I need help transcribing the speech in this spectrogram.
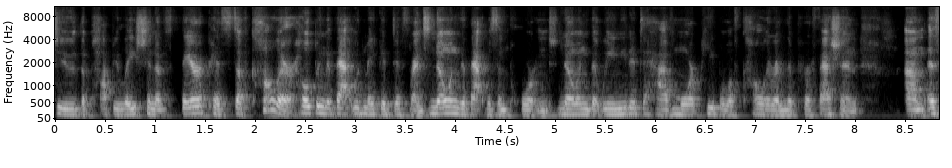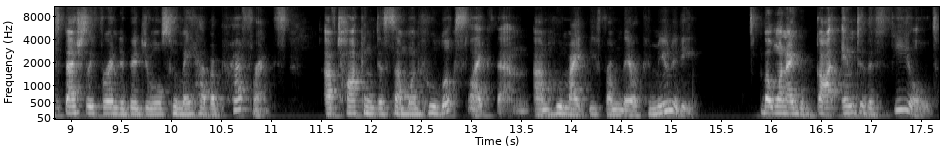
to the population of therapists of color, hoping that that would make a difference, knowing that that was important, knowing that we needed to have more people of color in the profession, um, especially for individuals who may have a preference of talking to someone who looks like them, um, who might be from their community. But when I got into the field,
